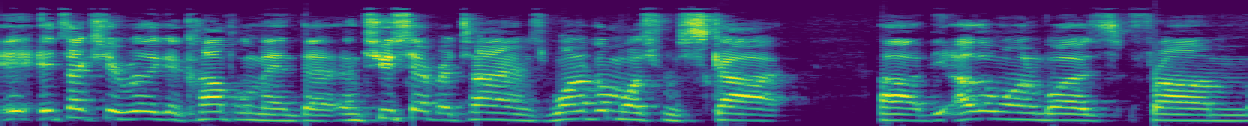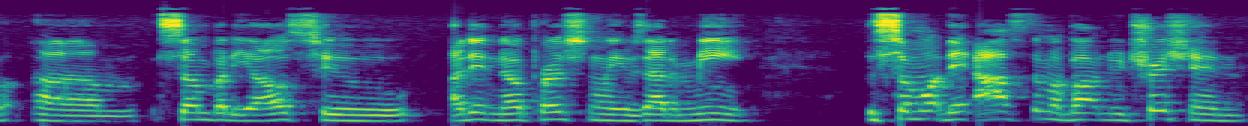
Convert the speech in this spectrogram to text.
it- it's actually a really good compliment that on two separate times. One of them was from Scott. Uh, the other one was from um, somebody else who I didn't know personally. He was at a meet. Someone they asked them about nutrition,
